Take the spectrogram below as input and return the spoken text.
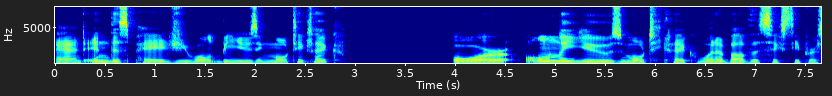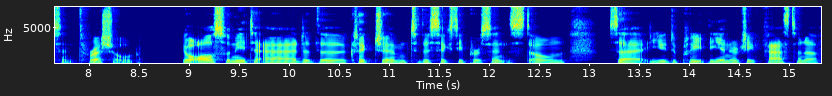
and in this page you won't be using multi-click, or only use multi-click when above the 60% threshold. You'll also need to add the click gem to the 60% stone so that you deplete the energy fast enough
